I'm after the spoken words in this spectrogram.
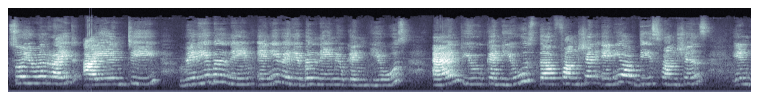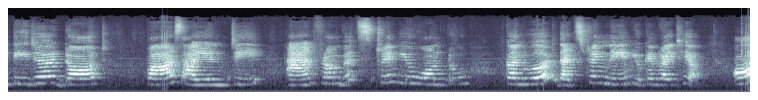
So you will write int variable name any variable name you can use and you can use the function any of these functions integer dot parse int and from which string you want to convert that string name you can write here or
